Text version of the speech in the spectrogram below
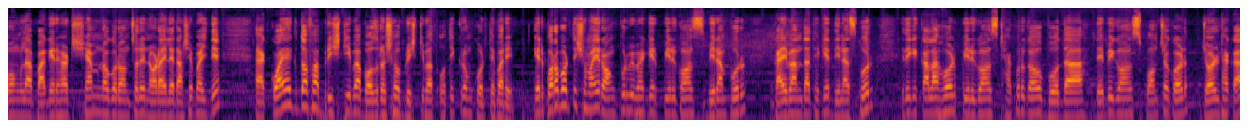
মোংলা, বাগেরহাট, শ্যামনগর অঞ্চলে নড়াইলের আশেপাশ দিয়ে কয়েক দফা বৃষ্টি বা বজ্রসহ বৃষ্টিপাত অতিক্রম করতে পারে। এর পরবর্তী সময়ে রংপুর বিভাগের পীরগঞ্জ বিরামপুর গাইবান্ধা থেকে দিনাজপুর। এদিকে কালাহড় পীরগঞ্জ ঠাকুরগাঁও বোদা দেবীগঞ্জ পঞ্চগড় জলঢাকা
